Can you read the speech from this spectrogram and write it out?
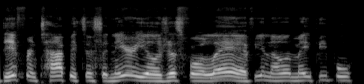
different topics and scenarios just for a laugh you know and make people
